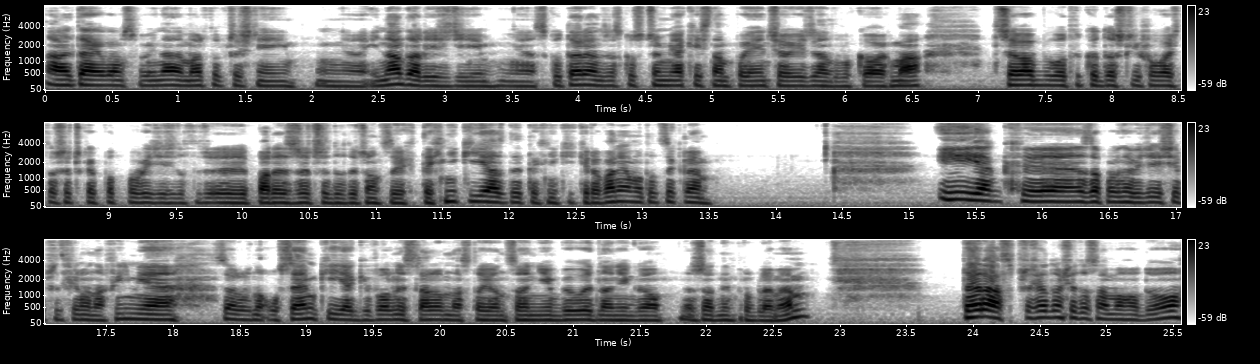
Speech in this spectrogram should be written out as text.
ale tak jak Wam wspominałem, Artur wcześniej mm, i nadal jeździ mm, skuterem, w związku z czym jakieś tam pojęcie o jeździe na dwóch kołach ma. Trzeba było tylko doszlifować troszeczkę, podpowiedzieć doty- parę rzeczy dotyczących techniki jazdy, techniki kierowania motocyklem. I jak e, zapewne widzieliście przed chwilą na filmie, zarówno ósemki, jak i wolny slalom na stojąco nie były dla niego żadnym problemem. Teraz przesiadłem się do samochodu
